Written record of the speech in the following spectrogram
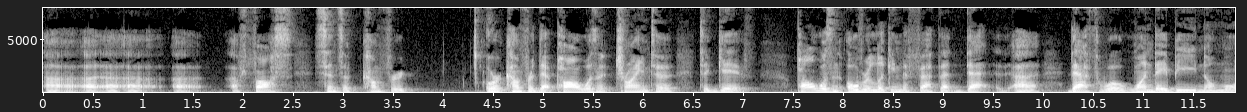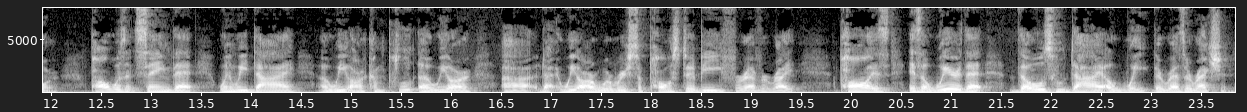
uh, a, a, a, a, false sense of comfort or comfort that Paul wasn't trying to, to give. Paul wasn't overlooking the fact that de- uh, death will one day be no more. Paul wasn't saying that when we die, uh, we are complete, uh, we are uh, that we are where we're supposed to be forever, right? Paul is, is aware that those who die await the resurrection.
